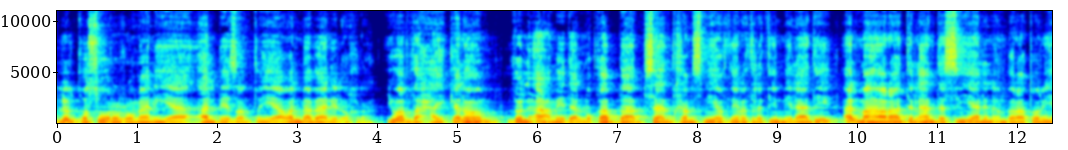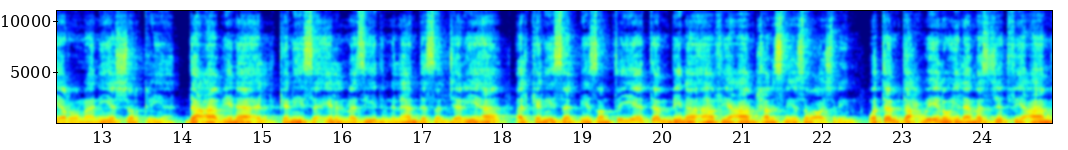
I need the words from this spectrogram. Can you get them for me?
للقصور الرومانية البيزنطية والمباني الأخرى. يوضح هيكلهم ذو الأعمدة المقبب سنة 532 ميلادي المهارات الهندسية للإمبراطورية الرومانية الشرقية. دعا بناء الكنيسة إلى المزيد من الهندسة الجريئة. الكنيسة البيزنطية تم بنائها في عام 527 وتم تحويله إلى مسجد في عام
